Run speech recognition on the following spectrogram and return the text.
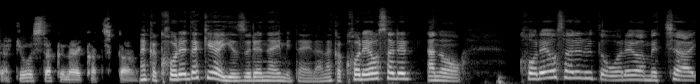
妥協したくない価値観。なんかこれだけは譲れないみたいな。なんかこれをされる、あの、これをされると俺はめっちゃ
